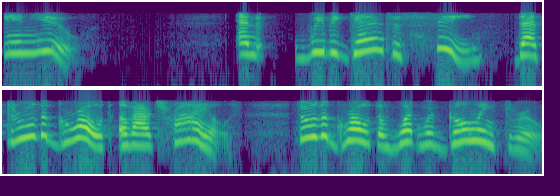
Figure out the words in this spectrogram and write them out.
in you. And we begin to see that through the growth of our trials, through the growth of what we're going through,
